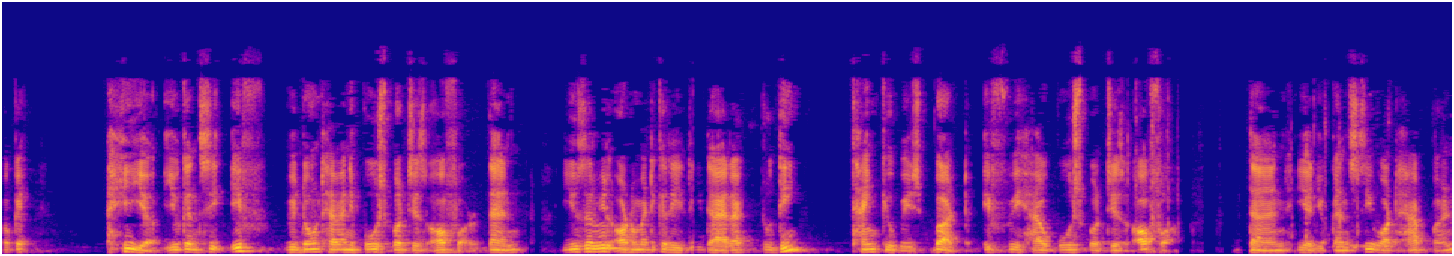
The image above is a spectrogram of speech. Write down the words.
Okay? Here you can see if we don't have any post purchase offer then user will automatically redirect to the thank you page. But if we have post purchase offer then here you can see what happened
